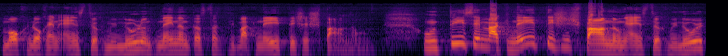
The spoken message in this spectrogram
machen noch ein 1 durch μ0 und nennen das die magnetische Spannung. Und diese magnetische Spannung 1 durch μ0,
